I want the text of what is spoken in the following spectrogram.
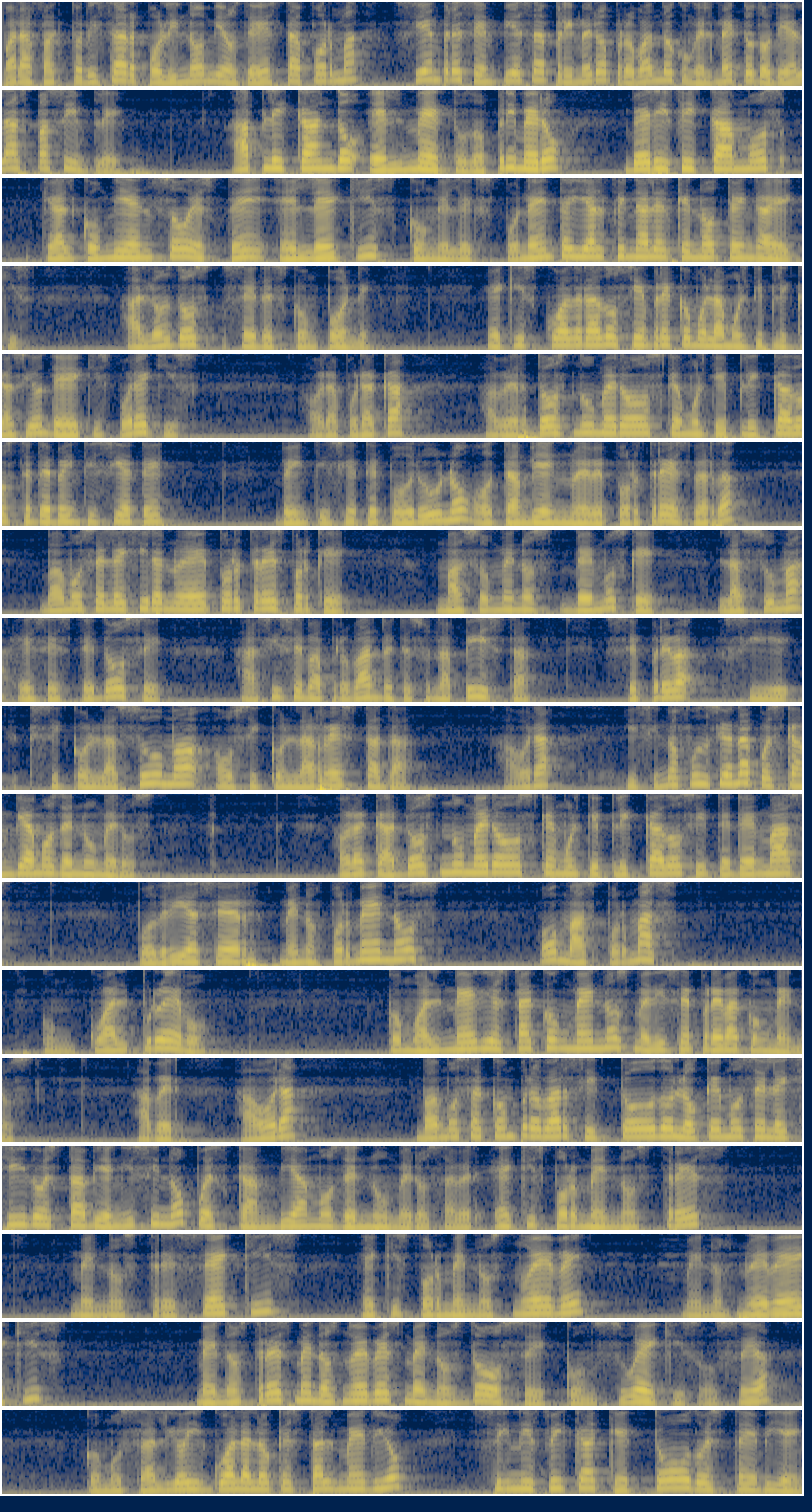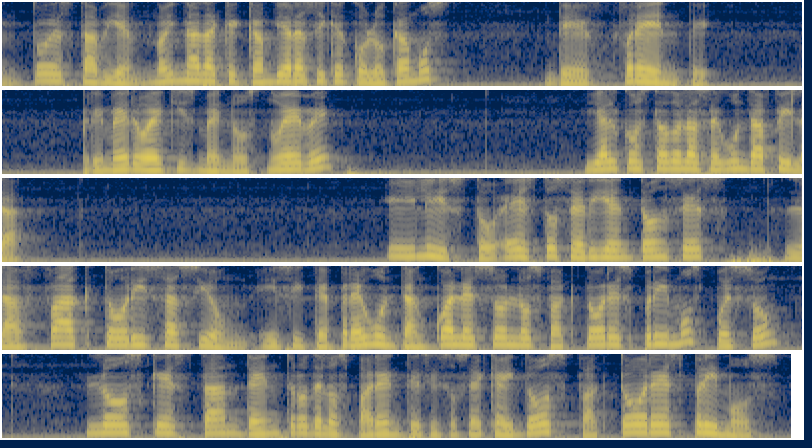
Para factorizar polinomios de esta forma, siempre se empieza primero probando con el método de alaspa simple. Aplicando el método primero, verificamos que al comienzo esté el x con el exponente y al final el que no tenga x. A los dos se descompone. x cuadrado siempre como la multiplicación de x por x. Ahora por acá, a ver, dos números que multiplicados te dé 27, 27 por 1 o también 9 por 3, ¿verdad? Vamos a elegir a 9 por 3 porque más o menos vemos que la suma es este 12. Así se va probando, esta es una pista. Se prueba si, si con la suma o si con la resta da. Ahora, y si no funciona, pues cambiamos de números. Ahora acá, dos números que multiplicados y te dé más, podría ser menos por menos o más por más. ¿Con cuál pruebo? Como al medio está con menos, me dice prueba con menos. A ver, ahora vamos a comprobar si todo lo que hemos elegido está bien. Y si no, pues cambiamos de números. A ver, x por menos 3, menos 3x, x por menos 9, menos 9x, menos 3 menos 9 es menos 12 con su x. O sea, como salió igual a lo que está al medio, significa que todo esté bien, todo está bien, no hay nada que cambiar, así que colocamos de frente. Primero x menos 9 y al costado la segunda fila. Y listo, esto sería entonces la factorización. Y si te preguntan cuáles son los factores primos, pues son los que están dentro de los paréntesis, o sea que hay dos factores primos.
